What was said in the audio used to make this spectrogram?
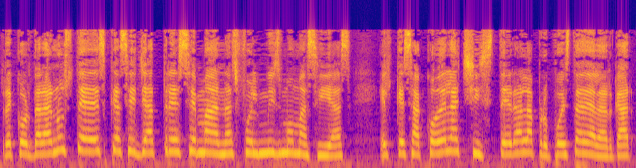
Recordarán ustedes que hace ya tres semanas fue el mismo Macías el que sacó de la chistera la propuesta de alargar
